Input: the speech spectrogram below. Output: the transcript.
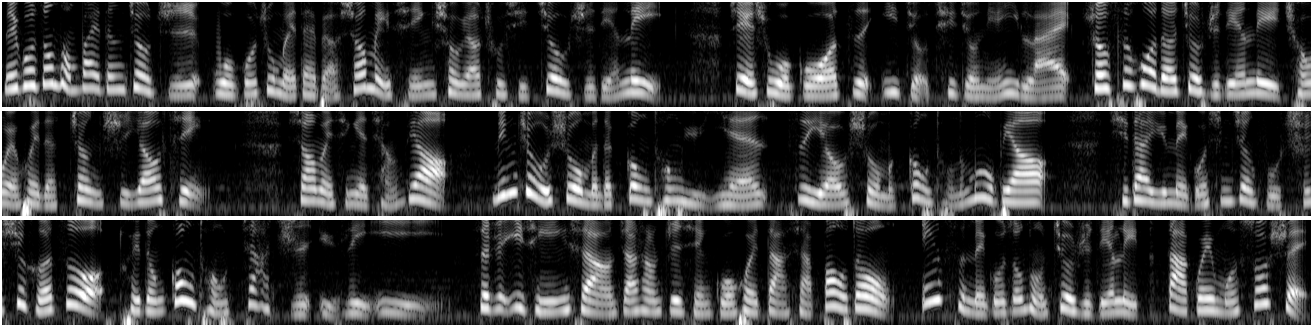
美国总统拜登就职，我国驻美代表肖美琴受邀出席就职典礼，这也是我国自一九七九年以来首次获得就职典礼筹委会的正式邀请。肖美琴也强调。民主是我们的共通语言，自由是我们共同的目标。期待与美国新政府持续合作，推动共同价值与利益。随着疫情影响，加上之前国会大厦暴动，因此美国总统就职典礼大规模缩水。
